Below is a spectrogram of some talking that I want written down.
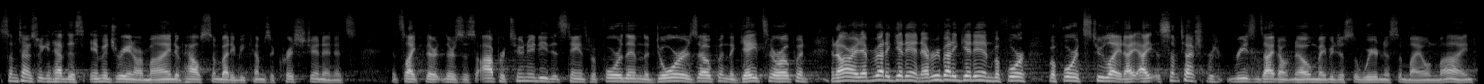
sometimes we can have this imagery in our mind of how somebody becomes a Christian, and it's it's like there, there's this opportunity that stands before them. The door is open, the gates are open, and all right, everybody get in. Everybody get in before, before it's too late. I, I, sometimes, for reasons I don't know, maybe just the weirdness of my own mind,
